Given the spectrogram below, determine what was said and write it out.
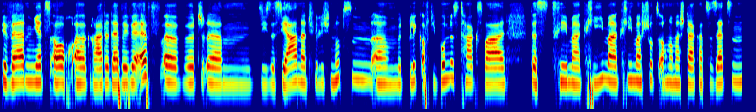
Wir werden jetzt auch, äh, gerade der WWF äh, wird ähm, dieses Jahr natürlich nutzen, äh, mit Blick auf die Bundestagswahl, das Thema Klima, Klimaschutz auch nochmal stärker zu setzen.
